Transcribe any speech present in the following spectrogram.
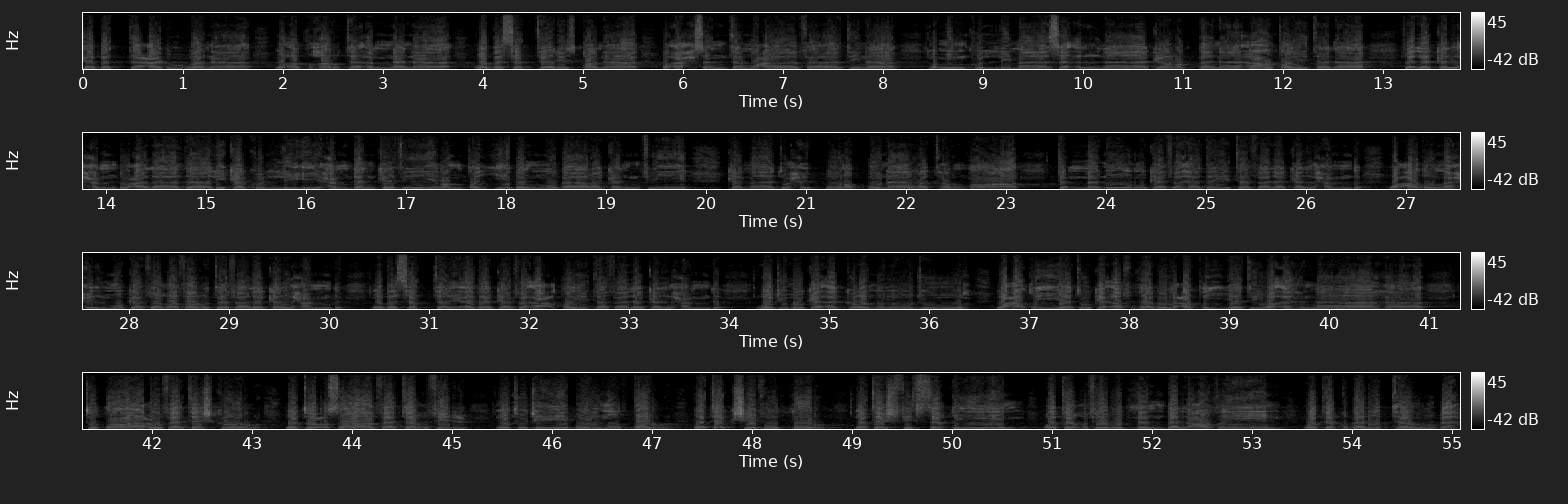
كبت عدونا وأظهرت أمننا وبسطت رزقنا وأحسنت معافاتنا ومن كل ما سألناك ربنا أعطيتنا فلك الحمد على ذلك كله حمدا كثيرا طيبا مباركا فيه كما تحب ربنا وترضى تم نورك فهديت فلك الحمد وعظم حلمك فغفرت فلك الحمد وبسطت يدك فأعطيت فلك الحمد. وجهك أكرم الوجوه وعطيتك أفضل العطية وأهناها. تطاع فتشكر وتعصى فتغفر وتجيب المضطر وتكشف الضر وتشفي السقيم وتغفر الذنب العظيم وتقبل التوبة.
